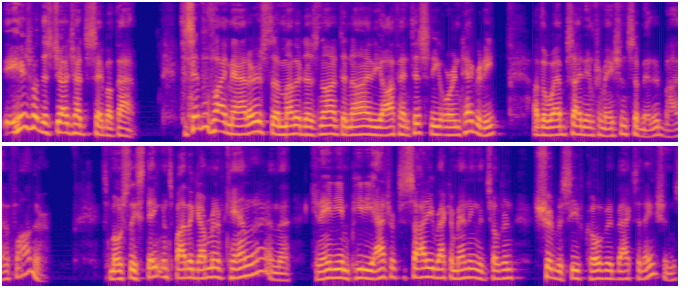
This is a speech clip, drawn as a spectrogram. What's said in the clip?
Here's what this judge had to say about that. To simplify matters, the mother does not deny the authenticity or integrity of the website information submitted by the father. It's mostly statements by the government of Canada and the Canadian Pediatric Society recommending that children should receive COVID vaccinations.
